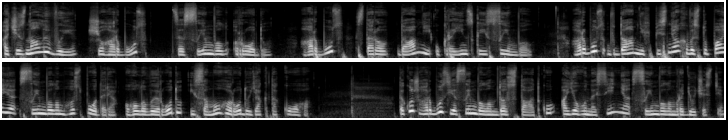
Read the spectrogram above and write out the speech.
А чи знали ви, що гарбуз це символ роду? Гарбуз стародавній український символ. Гарбуз в давніх піснях виступає символом господаря, голови роду і самого роду як такого. Також гарбуз є символом достатку, а його насіння символом родючості.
